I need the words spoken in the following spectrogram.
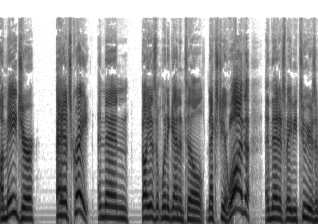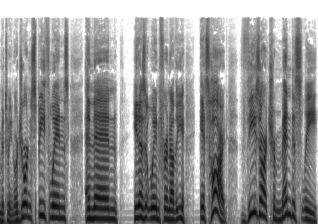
a major, hey, it's great. And then, oh, he doesn't win again until next year. What? And then it's maybe two years in between. Or Jordan Spieth wins, and then he doesn't win for another year. It's hard. These are tremendously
